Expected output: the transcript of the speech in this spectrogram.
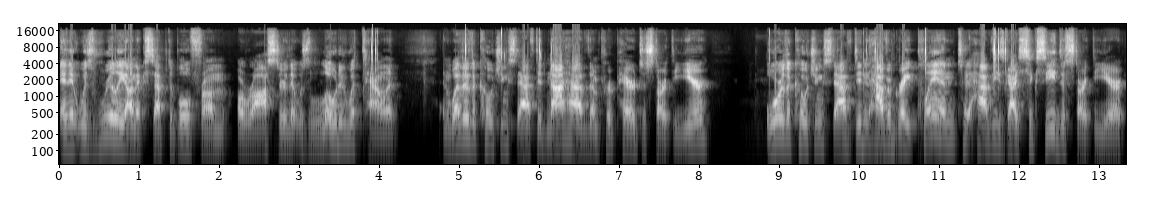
And it was really unacceptable from a roster that was loaded with talent. And whether the coaching staff did not have them prepared to start the year, or the coaching staff didn't have a great plan to have these guys succeed to start the year,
